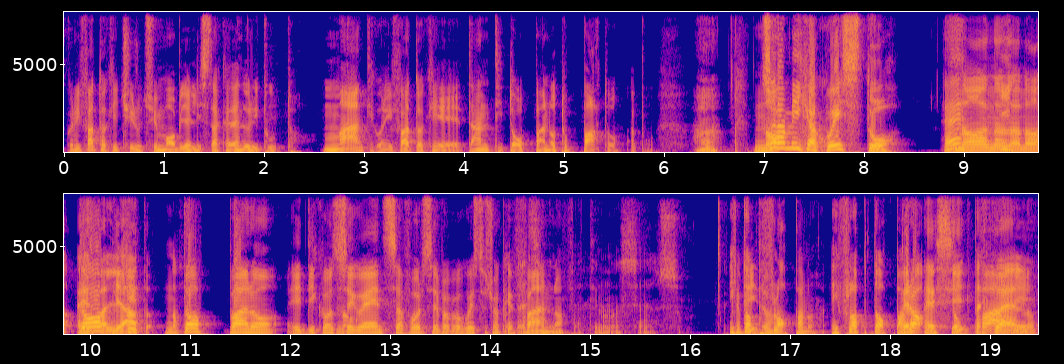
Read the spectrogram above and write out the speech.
Con il fatto che Ciruzzo Immobile gli sta accadendo di tutto, ma anche con il fatto che tanti top hanno toppato, appunto. Ah, No. Sarà mica questo? Eh? No, no, I no, no, è top sbagliato. No. Toppano e di conseguenza forse è proprio questo ciò che Eh fanno. In effetti non ha senso. I Capito? top floppano e i flop toppano. Però eh sì, per quello.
